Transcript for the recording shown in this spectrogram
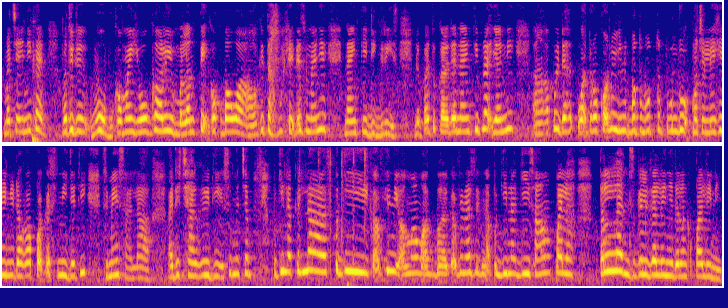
macam ini kan. Lepas tu dia, wow bukan main yoga ni, melentik kau ke bawah. Oh, kita boleh dia sebenarnya 90 degrees. Lepas tu kalau dah 90 pula yang ni uh, apa dah waktu rokok ni betul-betul tunduk macam leher ni dah rapat kat sini. Jadi sebenarnya salah. Ada cara dia. So macam pergilah kelas, pergi. Kak Fin ni Allah Akbar. Kak Fin rasa nak pergi lagi sampailah telan segala-galanya dalam kepala ni.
